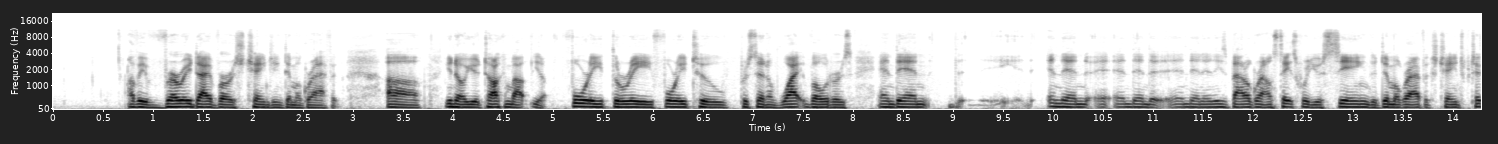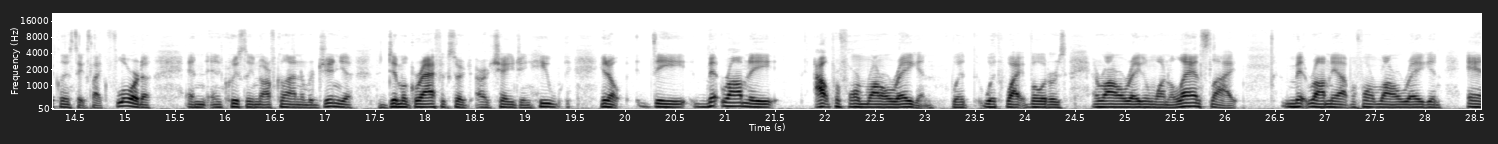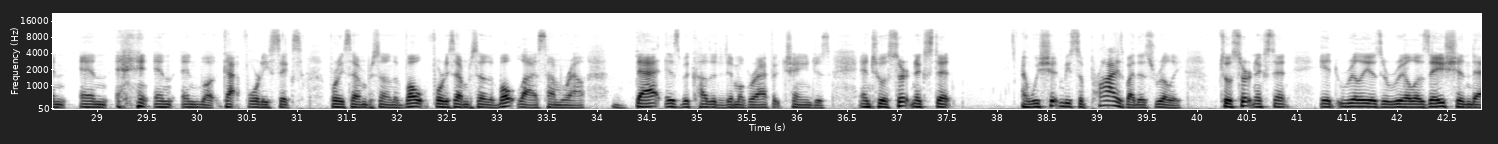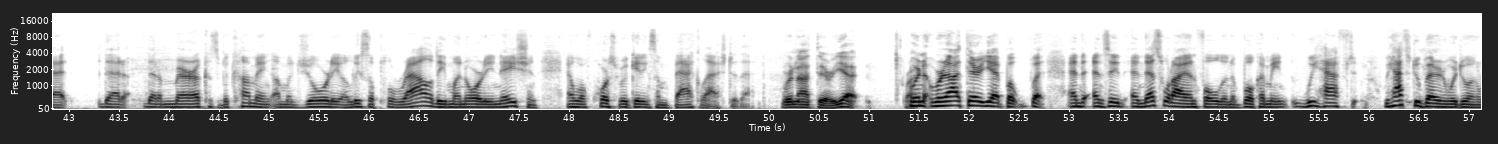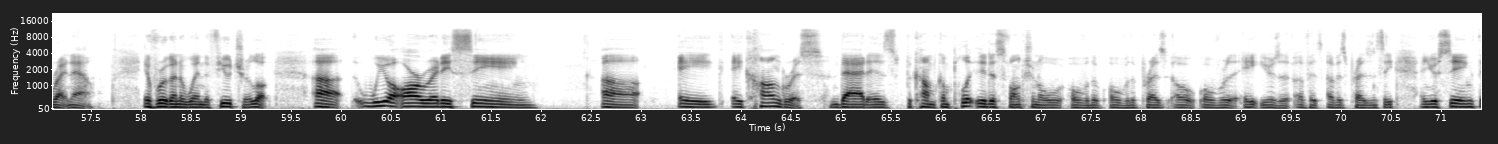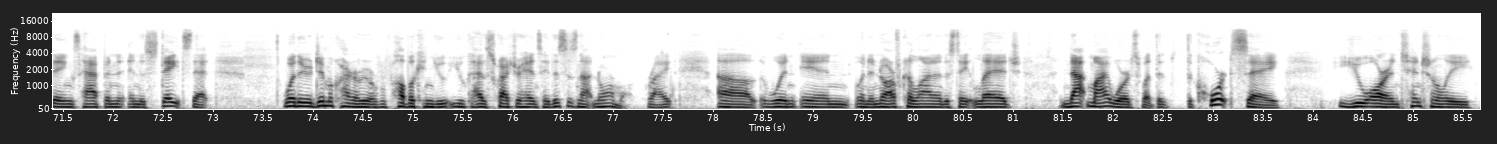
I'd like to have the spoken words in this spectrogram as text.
of a very diverse changing demographic. Uh, you know, you're talking about, you know, 43, 42% of white voters and then th- and then and then the, and then in these battleground states where you're seeing the demographics change, particularly in states like Florida and, and increasingly North Carolina and Virginia, the demographics are, are changing. He, you know, the Mitt Romney outperformed Ronald Reagan with, with white voters, and Ronald Reagan won a landslide. Mitt Romney outperformed Ronald Reagan and and and and what got 46 47% of the vote 47% of the vote last time around that is because of the demographic changes and to a certain extent and we shouldn't be surprised by this really to a certain extent it really is a realization that that that America's becoming a majority or at least a plurality minority nation and of course we're getting some backlash to that We're not there yet. we're not, we're not there yet, but but and and see, and that's what I unfold in the book. I mean, we have to we have to do better than we're doing right now, if we're going to win the future. Look, uh, we are already seeing uh, a a Congress that has become completely dysfunctional over the over the pres over the eight years of his of his presidency, and you're seeing things happen in the states that whether you're Democrat or you're Republican, you you kind of scratch your head and say this is not normal, right? Uh, when in when in North Carolina, the state ledge, not my words, but the the courts say you are intentionally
